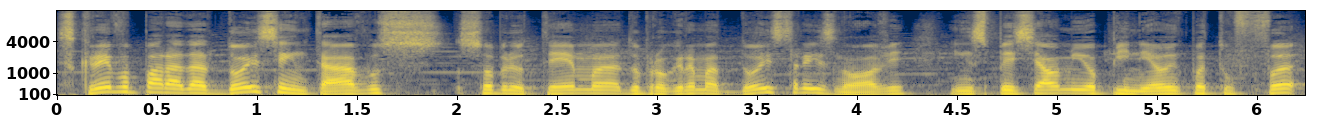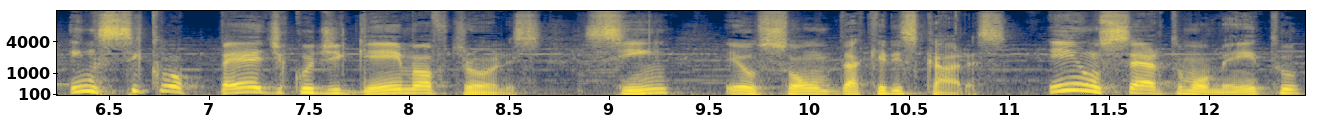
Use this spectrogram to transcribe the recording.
Escrevo para dar dois centavos sobre o tema do programa 239, em especial minha opinião enquanto fã enciclopédico de Game of Thrones. Sim, eu sou um daqueles caras. Em um certo momento,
